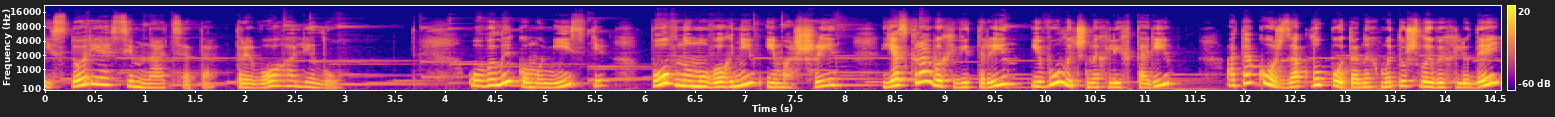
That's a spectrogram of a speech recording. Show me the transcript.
Історія 17. Тривога Лілу. У великому місті, повному вогнів і машин, яскравих вітрин і вуличних ліхтарів, а також заклопотаних метушливих людей,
